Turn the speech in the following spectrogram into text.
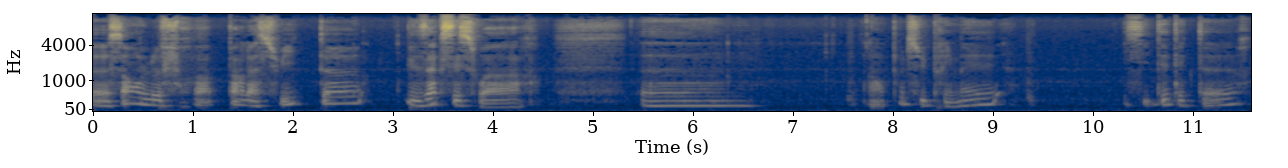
Euh, ça, on le fera par la suite. les accessoires. Euh, on peut le supprimer. Ici, détecteur.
